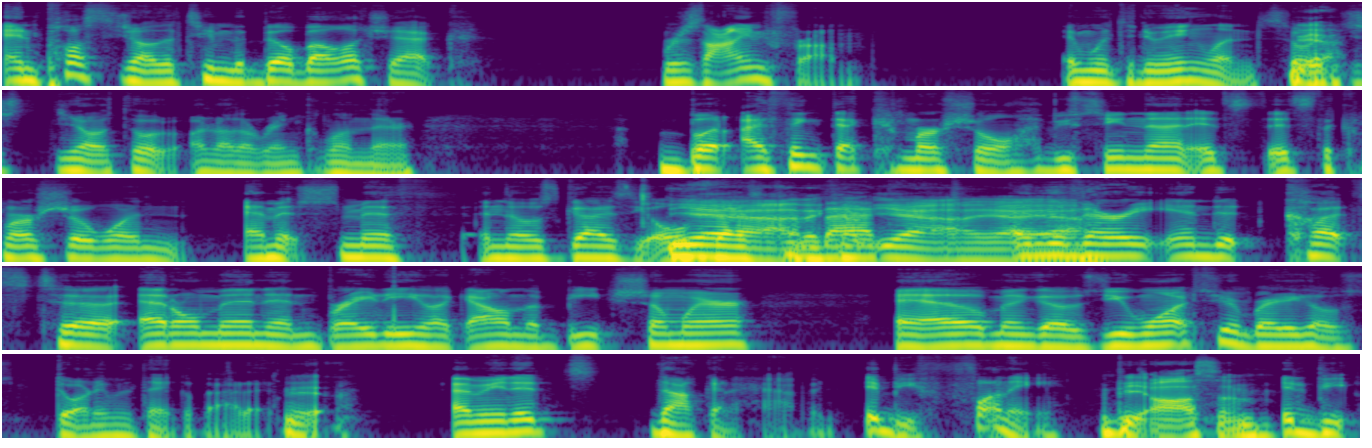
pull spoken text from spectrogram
and plus you know the team that Bill Belichick resigned from and went to New England. So Yeah. it just you know throw another wrinkle in there. But I think that commercial. Have you seen that? It's it's the commercial when Emmitt Smith and those guys, the old guys, come back. yeah, yeah, and yeah. the very end, it cuts to Edelman and Brady like out on the beach somewhere. And Edelman goes, "You want to?" And Brady goes, "Don't even think about it." Yeah. I mean, it's not going to happen. It'd be funny. It'd be awesome. It'd be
